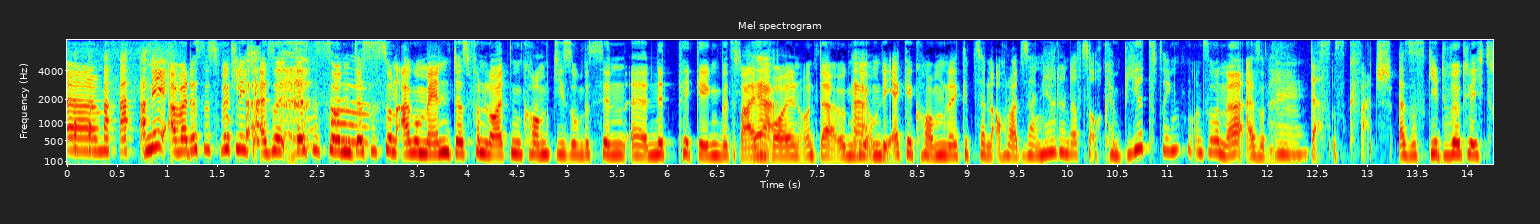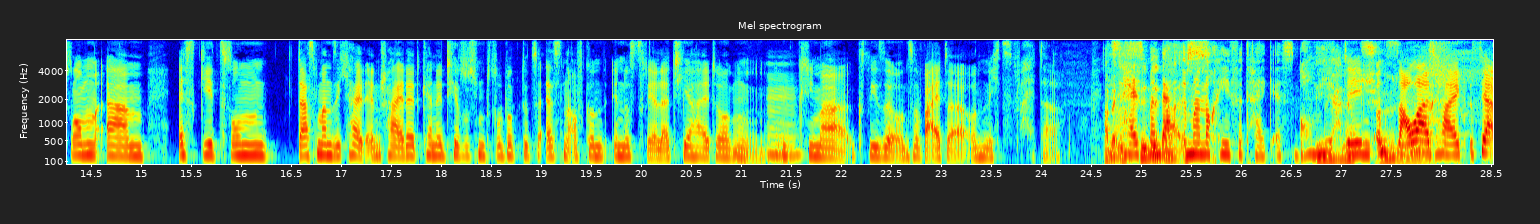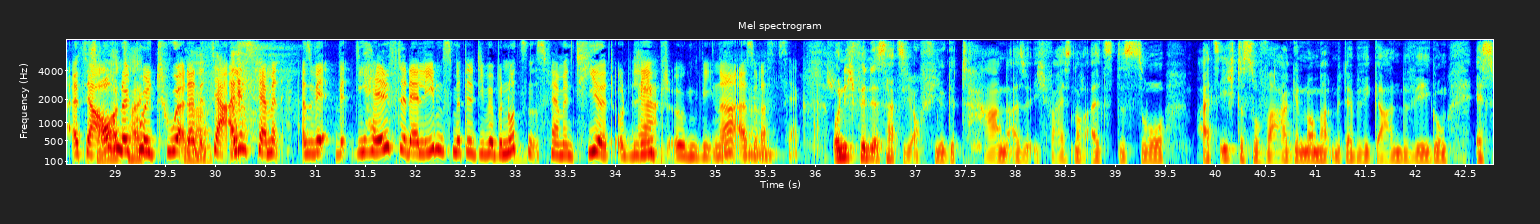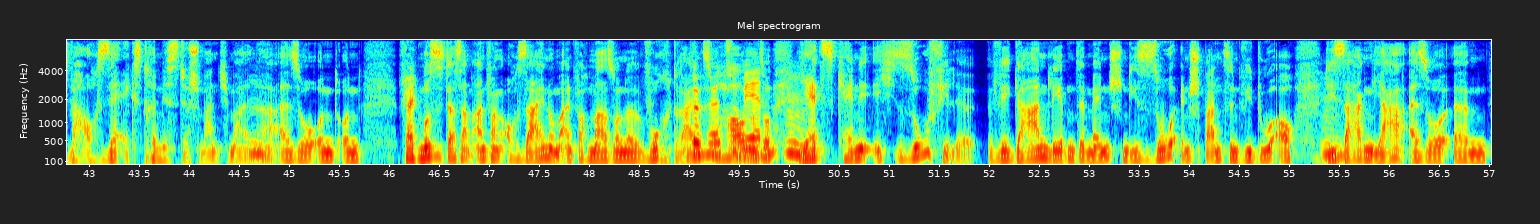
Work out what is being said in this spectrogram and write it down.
ähm, nee, aber das ist wirklich, also das ist so ein, das ist so ein Argument, das von Leuten kommt, die so ein bisschen äh, Nitpicking betreiben ja. wollen und da irgendwie ja. um die Ecke kommen. Da gibt es dann auch Leute, die sagen, ja, dann darfst du auch kein Bier trinken und so. Ne? Also mhm. das ist Quatsch. Also es geht wirklich drum, ähm, es geht drum, dass man sich halt entscheidet, keine tierischen Produkte zu essen aufgrund industrieller Tierhaltung, mhm. Klimakrise und so weiter und nichts weiter. Aber das heißt, finde, man darf da immer noch Hefeteig essen. Unbedingt. Ja, und Sauerteig ist ja, ist ja auch eine Kultur. Ja. Das ist ja alles fermentiert. Also wir, die Hälfte der Lebensmittel, die wir benutzen, ist fermentiert und ja. lebt irgendwie. Ne? Also das ist ja Quatsch. Und ich finde, es hat sich auch viel getan. Also ich weiß noch, als das so, als ich das so wahrgenommen habe mit der veganen Bewegung, es war auch sehr extremistisch manchmal. Ne? Mhm. Also und, und vielleicht muss es das am Anfang auch sein, um einfach mal so eine Wucht reinzuhauen. Und so. Mhm. Jetzt kenne ich so viele vegan lebende Menschen, die so entspannt sind sind wie du auch, die mhm. sagen, ja, also ähm,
